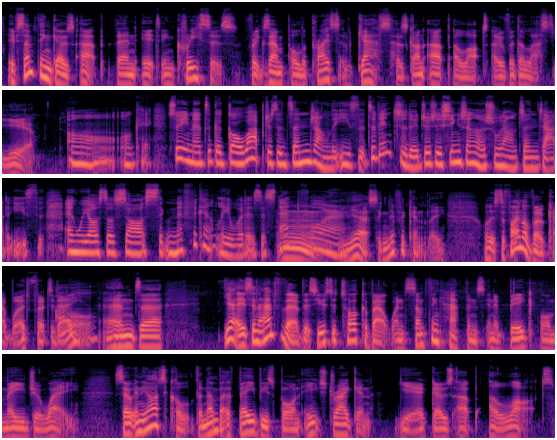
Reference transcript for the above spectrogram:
If something goes up, then it increases. For example, the price of gas has gone up a lot over the last year. 哦、oh,，OK，所以呢，这个 go up 就是增长的意思，这边指的就是新生儿数量增加的意思。And we also saw significantly. What does it stand mm, for? Yeah, significantly. Well, it's the final vocab word for today, oh. and. Uh, yeah, it's an adverb that's used to talk about when something happens in a big or major way. So in the article, the number of babies born each dragon year goes up a lot.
